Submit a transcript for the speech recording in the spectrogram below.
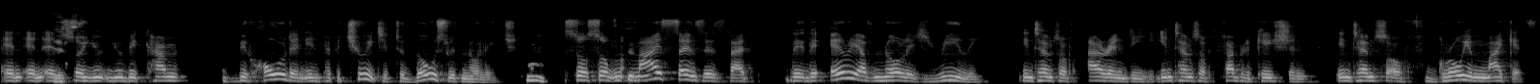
And, and, and yes. so you, you become beholden in perpetuity to those with knowledge. Mm. So, so my sense is that the, the area of knowledge really in terms of r&d in terms of fabrication in terms of growing markets.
